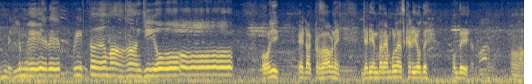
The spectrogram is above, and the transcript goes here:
ਮਿਲ ਮੇਰੇ ਪ੍ਰੀਤਮਾਂ ਜੀਓ। ਔਰ ਜੀ ਇਹ ਡਾਕਟਰ ਸਾਹਿਬ ਨੇ ਜਿਹੜੀ ਅੰਦਰ ਐਂਬੂਲੈਂਸ ਖੜੀ ਉਹਦੇ ਉਹਦੇ। ਹਾਂ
